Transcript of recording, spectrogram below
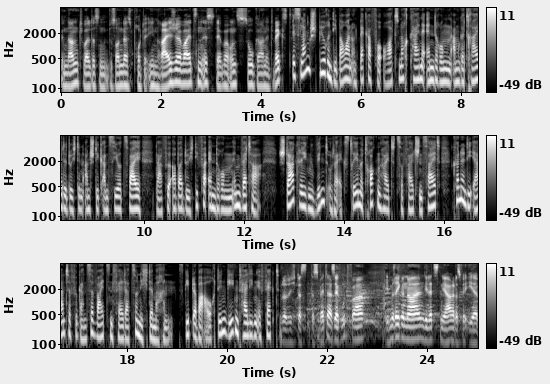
genannt, weil das ein besonders proteinreicher Weizen ist, der bei uns so gar nicht wächst. Bislang spüren die Bauern und Bäcker vor Ort noch keine Änderungen am Getreide durch den Anstieg an CO2, dafür aber durch die Veränderungen im Wetter. Starkregen, Wind oder extreme Trockenheit zur falschen Zeit können die Ernte für ganze Weizenfelder zunichte machen. Es gibt aber auch den gegenteiligen Effekt. Dadurch, dass das Wetter sehr gut war im Regionalen die letzten Jahre, dass wir eher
